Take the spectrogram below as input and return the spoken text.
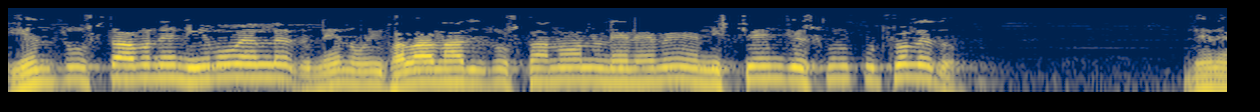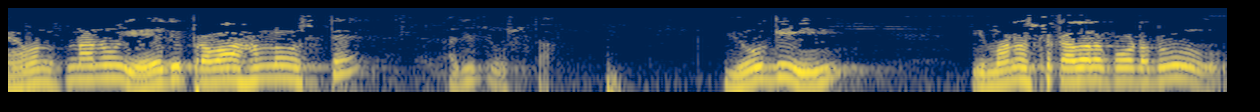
ఏం చూస్తామనే నియమం ఏం లేదు. నేను ఈ ఫలానాది చూస్తాను అని నేనేమీ నిశ్చయం చేసుకుని కూర్చోలేదు. నేనేమంటున్నాను? ఏది ప్రవాహంలో వస్తే అది చూస్తాను. యోగి ఈ మనస్సు కదలకూడదు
